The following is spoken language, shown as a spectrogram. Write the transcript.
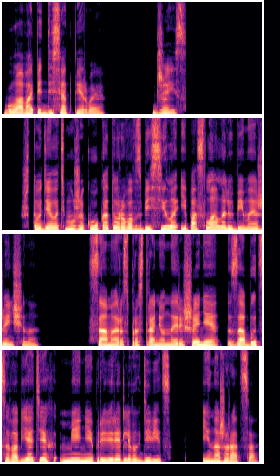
Глава 51. Джейс. Что делать мужику, которого взбесила и послала любимая женщина? Самое распространенное решение – забыться в объятиях менее привередливых девиц и нажраться.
